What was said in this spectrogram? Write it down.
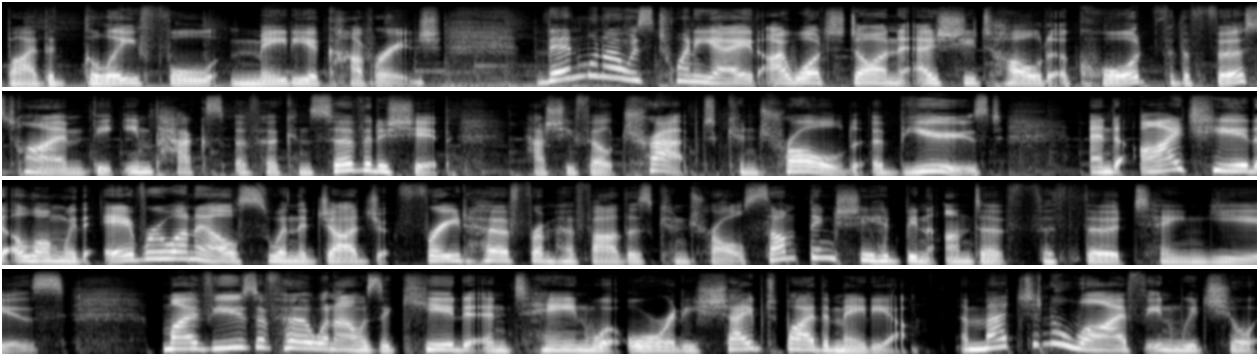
by the gleeful media coverage. Then, when I was 28, I watched on as she told a court for the first time the impacts of her conservatorship, how she felt trapped, controlled, abused. And I cheered along with everyone else when the judge freed her from her father's control, something she had been under for 13 years. My views of her when I was a kid and teen were already shaped by the media. Imagine a life in which your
